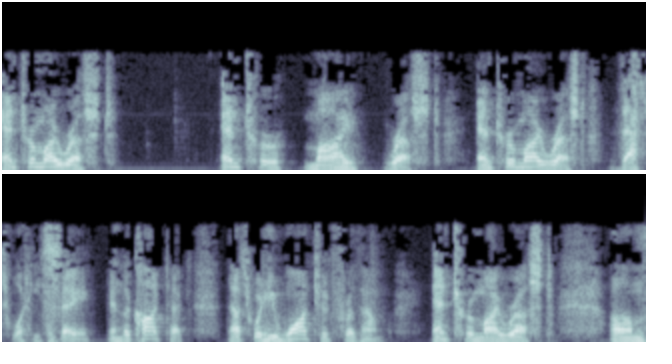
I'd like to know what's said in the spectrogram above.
Enter my rest. Enter my rest. Enter my rest. That's what he's saying. In the context, that's what he wanted for them. Enter my rest. Um,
